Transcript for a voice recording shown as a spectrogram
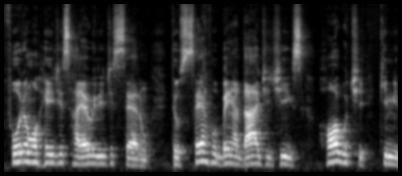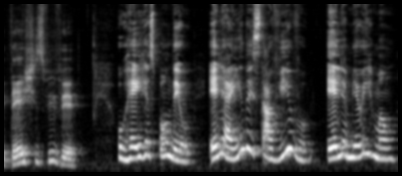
foram ao rei de Israel e lhe disseram: Teu servo Ben-Hadad diz: Rogo-te que me deixes viver. O rei respondeu: ele ainda está vivo? Ele é meu irmão.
